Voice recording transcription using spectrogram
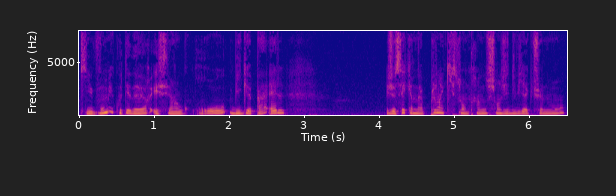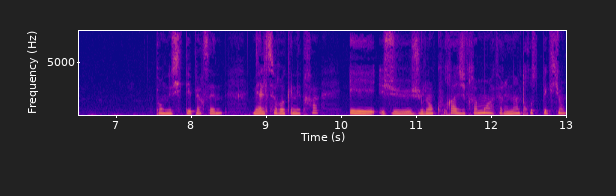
qui vont m'écouter d'ailleurs, et c'est un gros big up à elles. Je sais qu'il y en a plein qui sont en train de changer de vie actuellement, pour ne citer personne, mais elle se reconnaîtra. Et je, l'encourage vraiment à faire une introspection,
